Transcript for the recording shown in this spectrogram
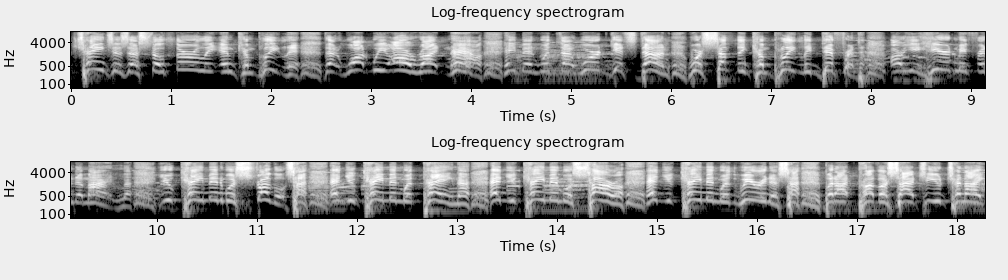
changes us so thoroughly and completely that what we are right now, amen, with that word gets done, we're something completely different. Are you hearing me, friend of mine? You came in with struggles, uh, and you came in with pain, and you came in with sorrow, and you came in with weariness. But I prophesy to you tonight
